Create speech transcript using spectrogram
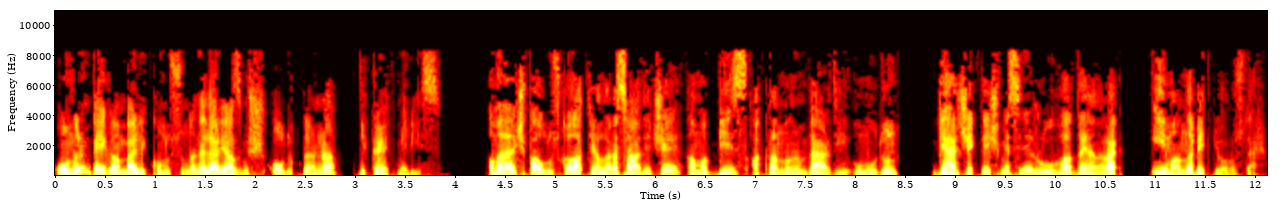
Onların peygamberlik konusunda neler yazmış olduklarına dikkat etmeliyiz. Ama Elçi Paulus Galatyalılara sadece ama biz aklanmanın verdiği umudun gerçekleşmesini ruha dayanarak imanla bekliyoruz der.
